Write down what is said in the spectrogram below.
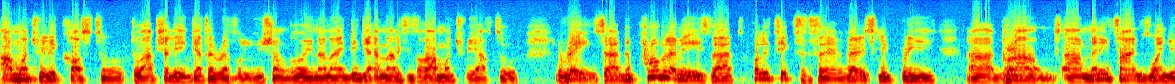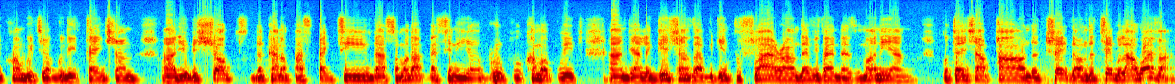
how much will it cost to, to actually get a revolution going and I did the analysis of how much we have to raise. Uh, the problem is that politics is a very slippery uh, ground. Uh, many times when you come with your good intention, uh, you'll be shocked the kind of perspective that some other person in your group will come up with and the allegations that begin to fly around every time there's money and potential power on the trade on the table. However,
